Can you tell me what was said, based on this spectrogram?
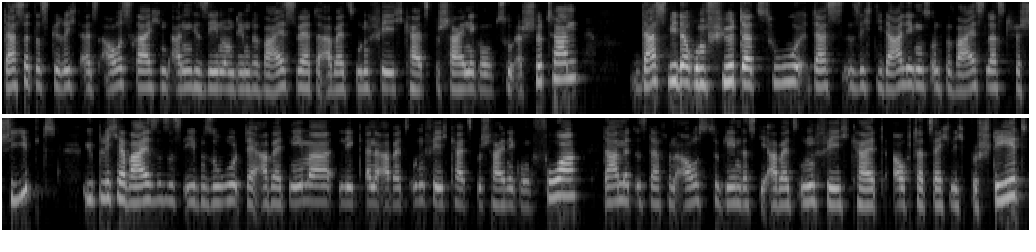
Das hat das Gericht als ausreichend angesehen, um den Beweiswert der Arbeitsunfähigkeitsbescheinigung zu erschüttern. Das wiederum führt dazu, dass sich die Darlegungs- und Beweislast verschiebt. Üblicherweise ist es eben so, der Arbeitnehmer legt eine Arbeitsunfähigkeitsbescheinigung vor. Damit ist davon auszugehen, dass die Arbeitsunfähigkeit auch tatsächlich besteht.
